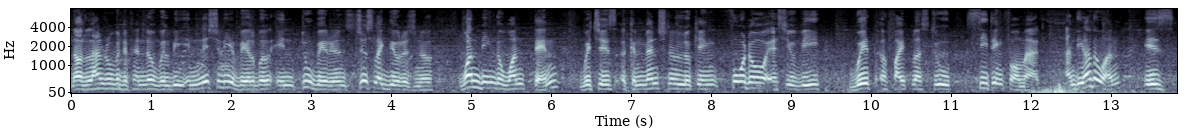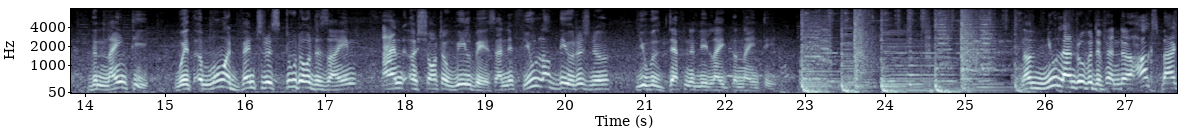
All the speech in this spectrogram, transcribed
Now, the Land Rover Defender will be initially available in two variants, just like the original. One being the 110, which is a conventional looking four door SUV with a 5 plus 2 seating format. And the other one is the 90 with a more adventurous two door design and a shorter wheelbase. And if you love the original, you will definitely like the 90. Now, the new Land Rover Defender harks back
